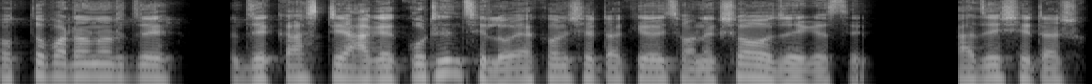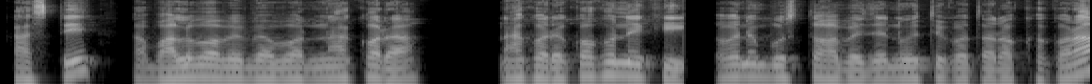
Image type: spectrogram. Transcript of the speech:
তথ্য পাঠানোর যে যে কাজটি আগে কঠিন ছিল, এখন সেটা কি হয়েছে অনেক সহজ হয়ে গেছে। কাজে সেটা কাজটি ভালোভাবে ব্যবহার না করা, না করে কখনো কি, তখনই বুঝতে হবে যে নৈতিকতা রক্ষা করা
